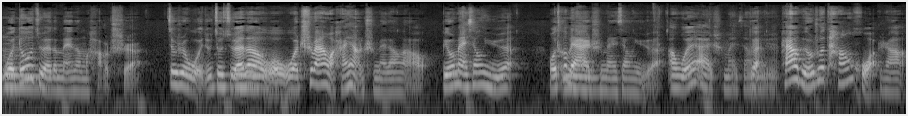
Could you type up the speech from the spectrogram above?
我都觉得没那么好吃。就是我就就觉得我、我吃完我还想吃麦当劳，比如麦香鱼，我特别爱吃麦香鱼。啊，我也爱吃麦香对鱼，，还有比如说糖火烧，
